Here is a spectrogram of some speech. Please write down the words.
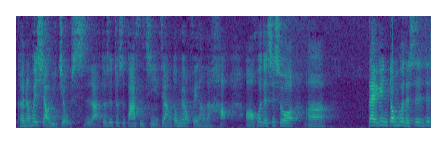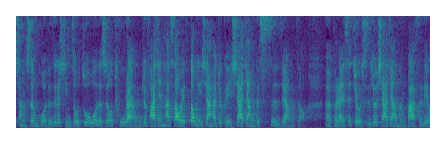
可能会小于九十啊，都是都是八十几这样，都没有非常的好。哦，或者是说，呃，在运动或者是日常生活的这个行走坐卧的时候，突然我们就发现它稍微动一下，它就可以下降个四这样子哦。呃，本来是九十就下降成八十六，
